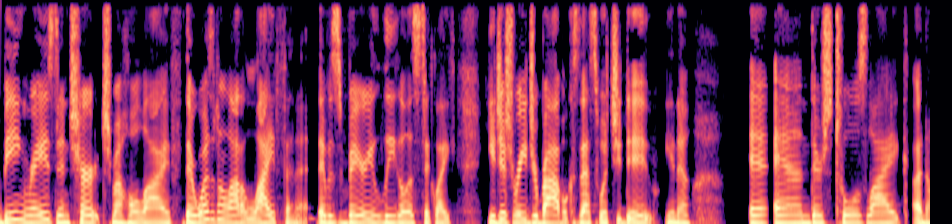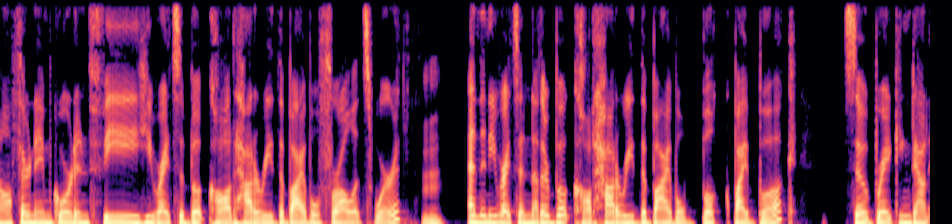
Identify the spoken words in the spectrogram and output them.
being raised in church my whole life, there wasn't a lot of life in it. It was very legalistic, like you just read your Bible because that's what you do, you know? And, and there's tools like an author named Gordon Fee. He writes a book called How to Read the Bible for All It's Worth. Mm. And then he writes another book called How to Read the Bible Book by Book. So breaking down,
